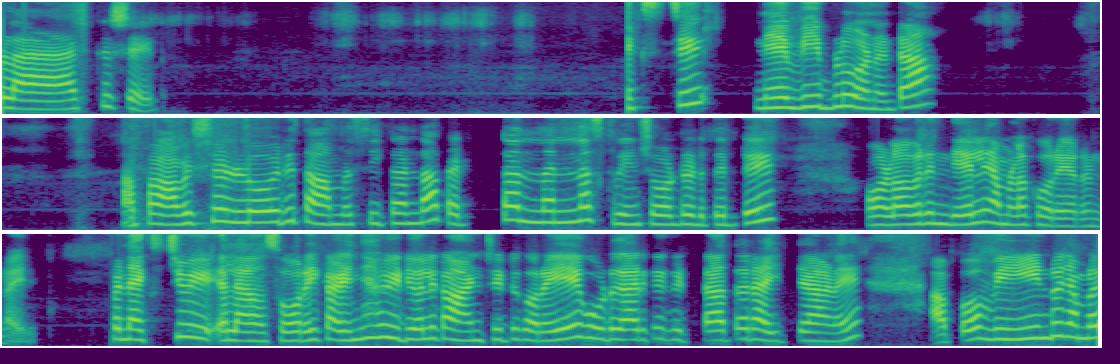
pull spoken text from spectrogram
Black shade next navy blue ആണ് കേട്ടാ അപ്പൊ ആവശ്യമുള്ളവര് താമസിക്കണ്ട. പെട്ടെന്ന് തന്നെ സ്ക്രീൻഷോട്ട് എടുത്തിട്ട് ഓൾ ഓവർ ഇന്ത്യയിൽ നമ്മളെ കൊറിയർ ഉണ്ടായിരിക്കും. അപ്പൊ നെക്സ്റ്റ് അല്ല സോറി കഴിഞ്ഞ വീഡിയോയിൽ കാണിച്ചിട്ട് കുറേ കൂട്ടുകാർക്ക് കിട്ടാത്ത ഒരു ആണ്. അപ്പോൾ വീണ്ടും നമ്മൾ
